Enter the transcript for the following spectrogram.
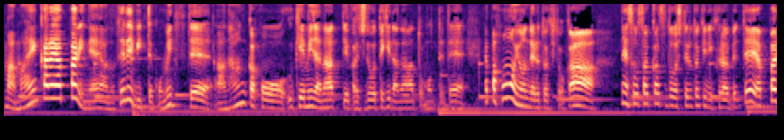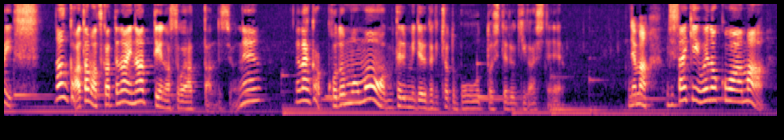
まあ前からやっぱりねあのテレビってこう見ててあなんかこう受け身だなっていうか自動的だなと思っててやっぱ本を読んでる時とか、ね、創作活動してる時に比べてやっぱりなんか頭使ってないなっていうのはすごいあったんですよね。でなんか子供もテレビ見てる時ちょっとぼーっとしてる気がしてでまあうち最近上の子はまあ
